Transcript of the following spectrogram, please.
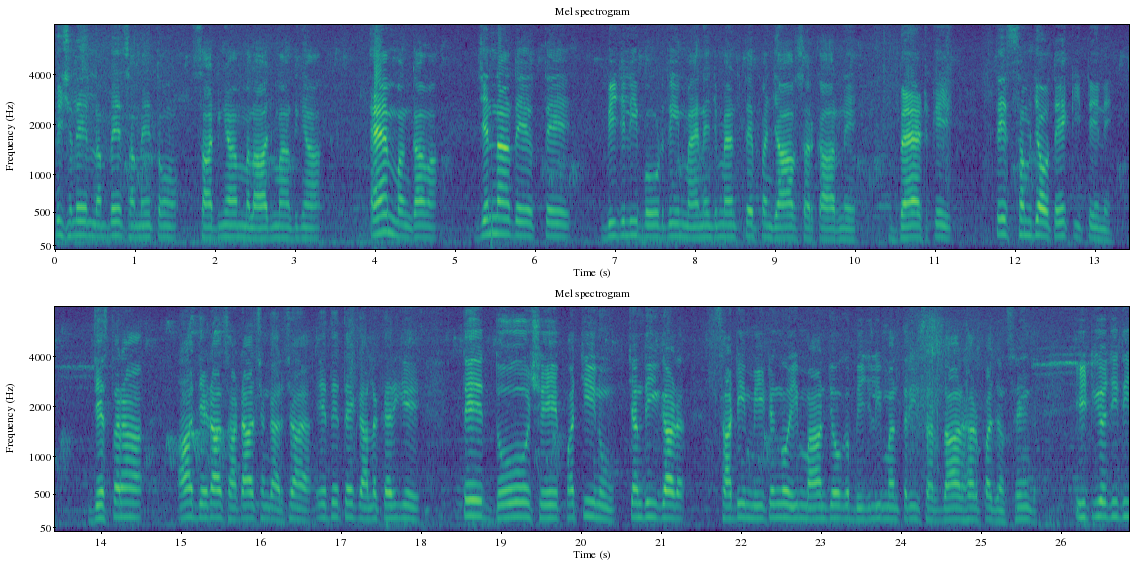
ਪਿਛਲੇ ਲੰਬੇ ਸਮੇਂ ਤੋਂ ਸਾਡੀਆਂ ਮੁਲਾਜ਼ਮਾਂ ਦੀਆਂ ਅਹਿਮ ਮੰਗਾਂ ਵਾ, ਜਿਨ੍ਹਾਂ ਦੇ ਉੱਤੇ ਬਿਜਲੀ ਬੋਰਡ ਦੀ ਮੈਨੇਜਮੈਂਟ ਤੇ ਪੰਜਾਬ ਸਰਕਾਰ ਨੇ ਬੈਠ ਕੇ ਤੇ ਸਮਝੌਤੇ ਕੀਤੇ ਨੇ। ਜਿਸ ਤਰ੍ਹਾਂ ਆ ਜਿਹੜਾ ਸਾਡਾ ਸੰਘਰਸ਼ ਆ, ਇਹਦੇ ਤੇ ਗੱਲ ਕਰੀਏ ਤੇ 2625 ਨੂੰ ਚੰਡੀਗੜ੍ਹ ਸਾਡੀ ਮੀਟਿੰਗ ਹੋਈ ਮਾਨਯੋਗ ਬਿਜਲੀ ਮੰਤਰੀ ਸਰਦਾਰ ਹਰਭਜਨ ਸਿੰਘ ਈਟੀਓ ਜੀ ਦੀ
